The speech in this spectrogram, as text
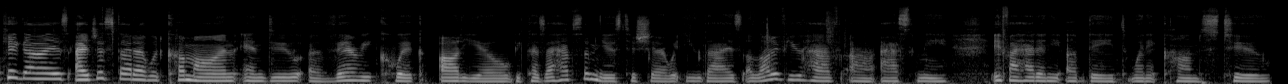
Okay, guys, I just thought I would come on and do a very quick audio because I have some news to share with you guys. A lot of you have uh, asked me if I had any update when it comes to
